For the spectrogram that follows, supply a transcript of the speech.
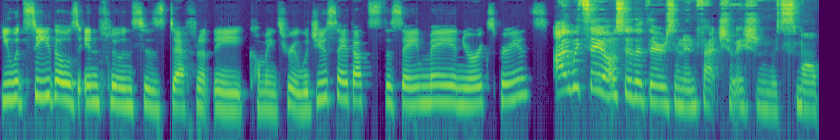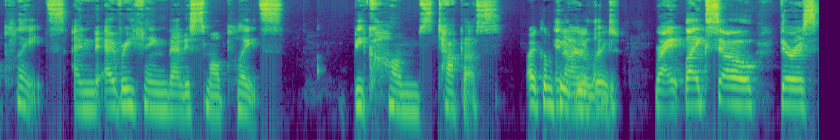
you would see those influences definitely coming through. Would you say that's the same, May, in your experience? I would say also that there's an infatuation with small plates, and everything that is small plates becomes tapas. I completely agree right? Like, so there's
